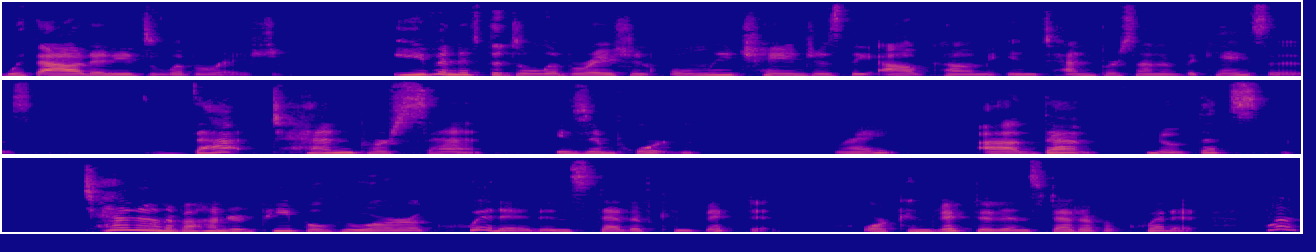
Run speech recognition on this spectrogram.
without any deliberation. Even if the deliberation only changes the outcome in 10% of the cases, that 10% is important, right? Uh, that, you know, that's 10 out of 100 people who are acquitted instead of convicted or convicted instead of acquitted. That,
